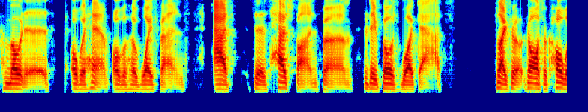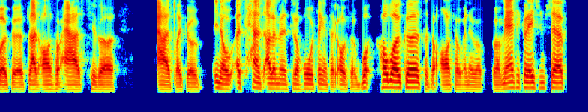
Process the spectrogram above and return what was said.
promoted over him, over her boyfriend, at this hedge fund firm that they both work at. So like they're, also co-workers. That also adds to the adds like a you know a tense element to the whole thing. It's like oh they're wo- co-workers, but they're also in a romantic relationship.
